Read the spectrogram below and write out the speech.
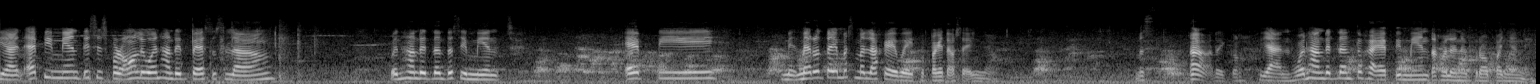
Yan, Epi Mint. This is for only 100 pesos lang. 100 lang to si Mint. Epi Mint. Meron tayong mas malaki. Wait, papakita ko sa inyo. Mas, ah, aray ko. Yan. 100 lang to ha, Epi Mint. Ako lang nagpropa niyan eh.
